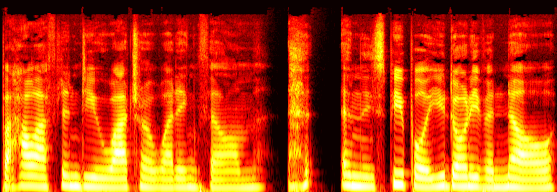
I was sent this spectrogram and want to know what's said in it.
but how often do you watch a wedding film and these people you don't even know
